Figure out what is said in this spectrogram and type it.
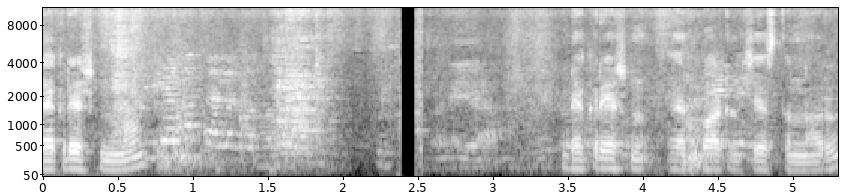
డెకరేషన్ డెకరేషన్ ఏర్పాట్లు చేస్తున్నారు.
